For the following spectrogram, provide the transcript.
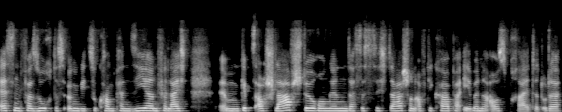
Essen versucht, das irgendwie zu kompensieren. Vielleicht ähm, gibt es auch Schlafstörungen, dass es sich da schon auf die Körperebene ausbreitet oder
